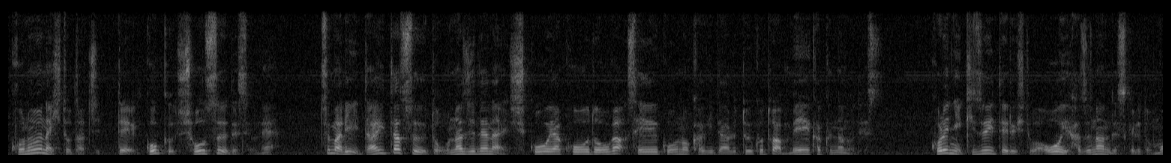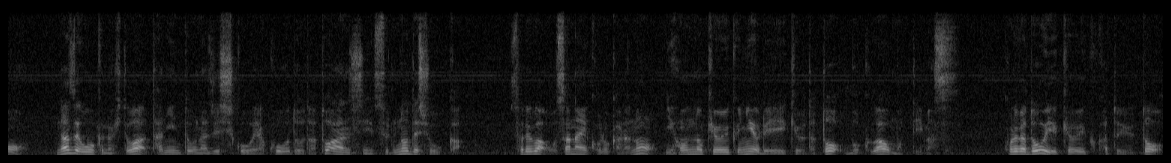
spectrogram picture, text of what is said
このような人たちってごく少数ですよね。つまり大多数と同じでない思考や行動が成功の鍵であるということは明確なのです。これに気づいている人は多いはずなんですけれどもなぜ多くの人は他人と同じ思考や行動だと安心するのでしょうか？それは幼い頃からの日本の教育による影響だと僕は思っています。これがどういう教育かというと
